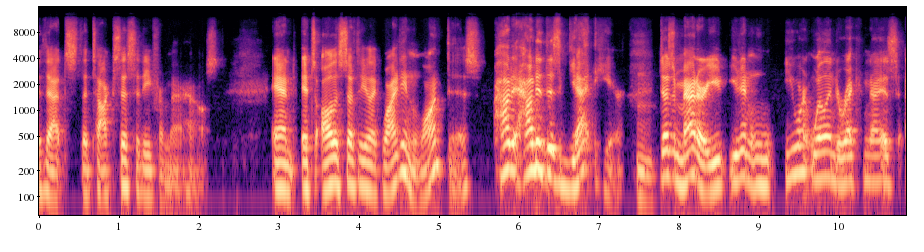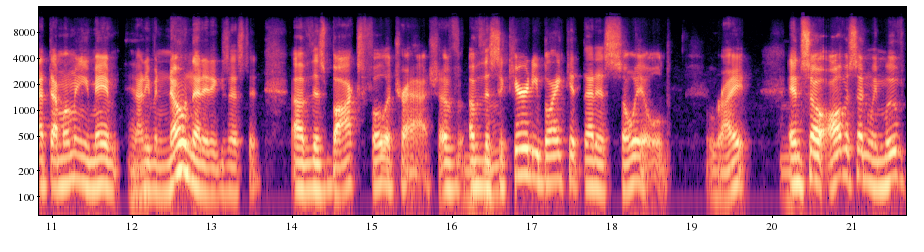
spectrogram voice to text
that's the toxicity from that house. And it's all the stuff that you're like, well, I didn't want this. How did how did this get here? Hmm. Doesn't matter. You you didn't you weren't willing to recognize at that moment. You may have yeah. not even known that it existed of this box full of trash, of mm-hmm. of the mm-hmm. security blanket that is soiled, right? Mm-hmm. And so all of a sudden we move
